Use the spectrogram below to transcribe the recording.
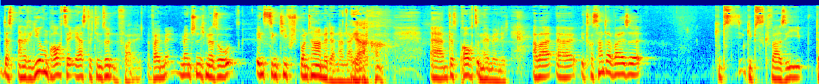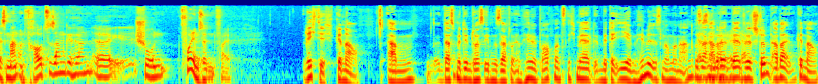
Das, eine Regierung braucht es ja erst durch den Sündenfall, weil Menschen nicht mehr so instinktiv spontan miteinander Ja. kommen. Ähm, das braucht es im Himmel nicht. Aber äh, interessanterweise gibt es quasi, dass Mann und Frau zusammengehören, äh, schon vor dem Sündenfall. Richtig, genau. Ähm, das mit dem, du hast eben gesagt, im Himmel braucht man es nicht mehr. Mit der Ehe im Himmel ist nochmal eine andere Das Sache. Aber nochmal, das, ja. das stimmt, aber genau.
